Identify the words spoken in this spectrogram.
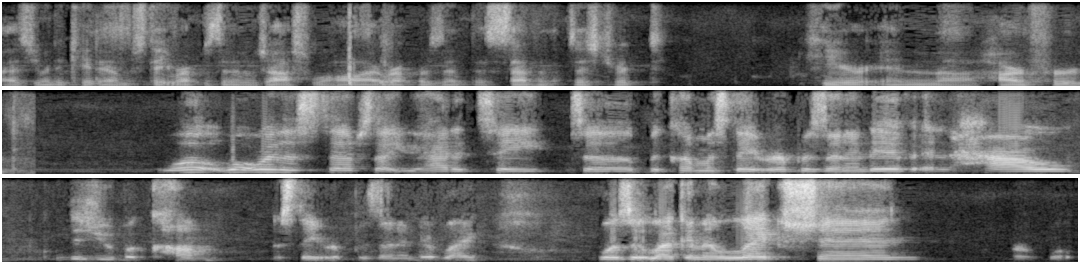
as you indicated, I'm State Representative Joshua Hall. I represent the 7th District here in uh, Hartford. What, what were the steps that you had to take to become a state representative, and how did you become a state representative? Like, was it like an election, or what,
